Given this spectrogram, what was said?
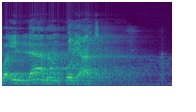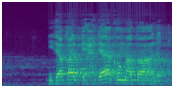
وإلا من طلعت. إذا قال إحداكما طالق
